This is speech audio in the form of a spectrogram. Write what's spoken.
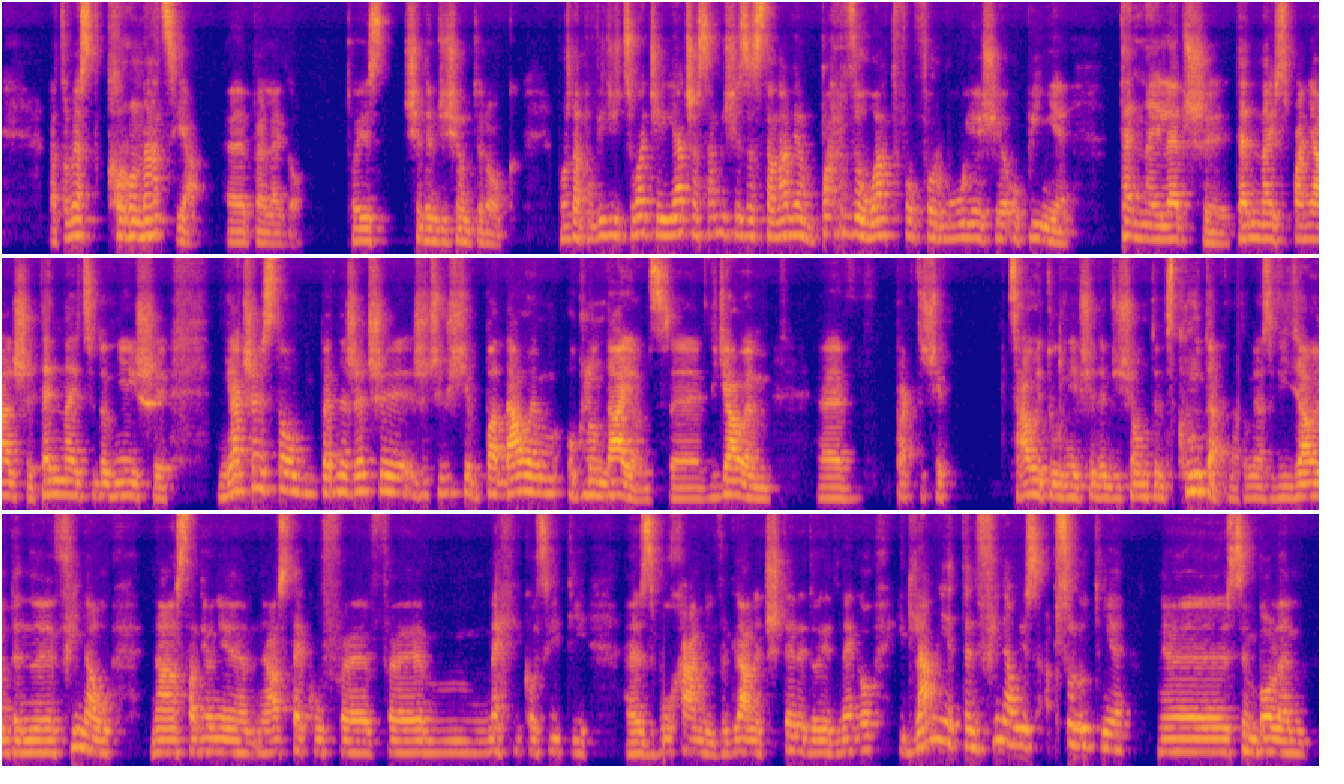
Natomiast koronacja e, Pelego to jest 70 rok. Można powiedzieć, słuchajcie, ja czasami się zastanawiam, bardzo łatwo formułuje się opinie, ten najlepszy, ten najwspanialszy, ten najcudowniejszy. Ja często pewne rzeczy rzeczywiście badałem, oglądając. E, widziałem e, praktycznie cały turniej w 70 w skrótach, natomiast widziałem ten finał na stadionie Azteków e, w Mexico City e, z Włochami, wygrany 4 do 1 i dla mnie ten finał jest absolutnie e, symbolem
